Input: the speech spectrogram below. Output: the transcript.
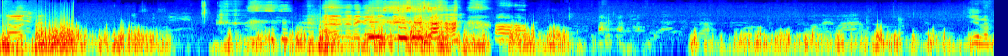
Takip et. Na nag dito. oo. Yun oh.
